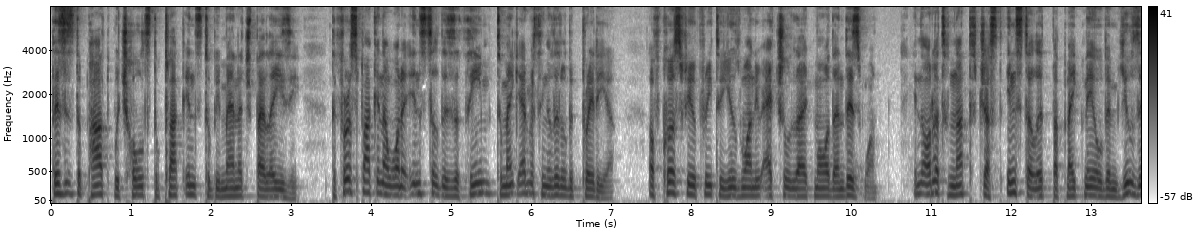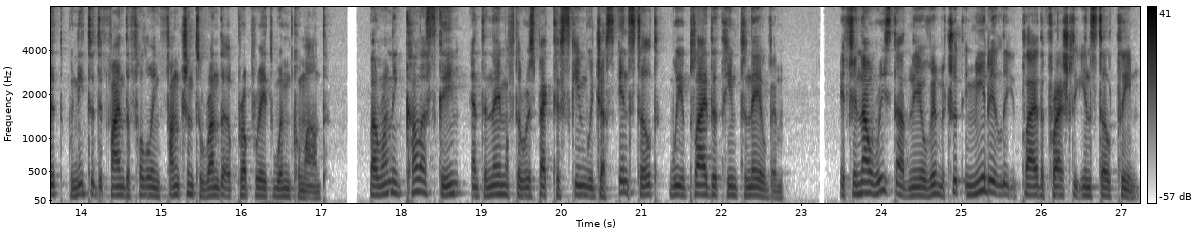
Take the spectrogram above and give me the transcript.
This is the part which holds the plugins to be managed by Lazy. The first plugin I want to install is a theme to make everything a little bit prettier. Of course feel free to use one you actually like more than this one. In order to not just install it but make NeoVim use it, we need to define the following function to run the appropriate Vim command. By running color scheme and the name of the respective scheme we just installed, we apply the theme to NeoVim. If you now restart NeoVim, it should immediately apply the freshly installed theme.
